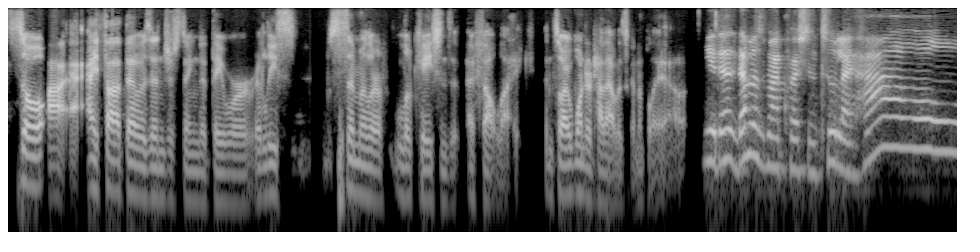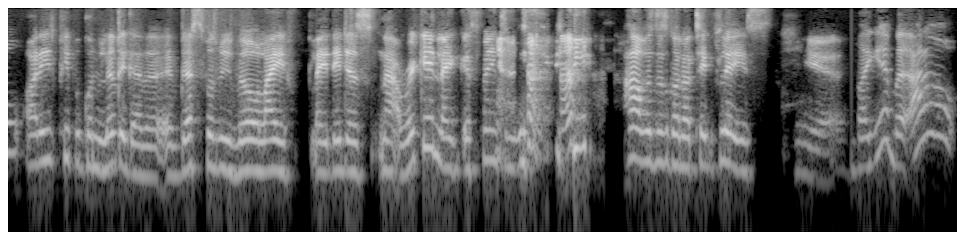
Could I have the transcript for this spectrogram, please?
So I, I thought that was interesting that they were at least similar locations. I felt like, and so I wondered how that was going to play out. Yeah, that, that was my question too. Like, how are these people going to live together if that's supposed to be real life? Like, they just not working. Like, explain to me how is this going to take place? Yeah. But yeah, but I don't.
